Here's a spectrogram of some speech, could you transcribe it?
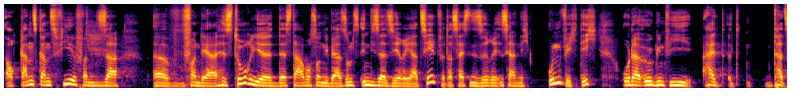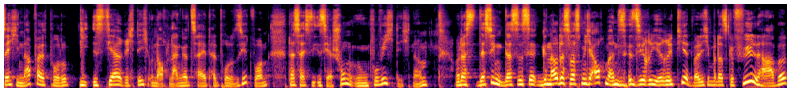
auch ganz, ganz viel von dieser äh, von der Historie des Star Wars-Universums in dieser Serie erzählt wird. Das heißt, die Serie ist ja nicht unwichtig oder irgendwie halt äh, tatsächlich ein Abfallsprodukt. Die ist ja richtig und auch lange Zeit halt produziert worden. Das heißt, die ist ja schon irgendwo wichtig. Ne? Und das, deswegen, das ist ja genau das, was mich auch mal an dieser Serie irritiert, weil ich immer das Gefühl habe,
